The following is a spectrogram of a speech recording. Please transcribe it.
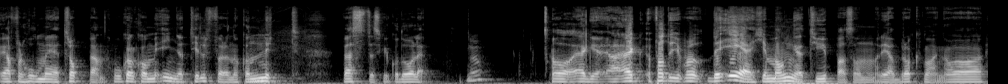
iallfall hun med i troppen. Hun kan komme inn og tilføre noe nytt hvis det skulle gå dårlig. Ja. Og jeg, jeg, Det er ikke mange typer som Ria Brochmann. Og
